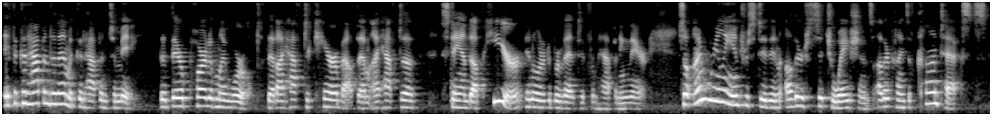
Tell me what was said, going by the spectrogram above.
if it could happen to them, it could happen to me. That they're part of my world, that I have to care about them. I have to stand up here in order to prevent it from happening there. So I'm really interested in other situations, other kinds of contexts,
